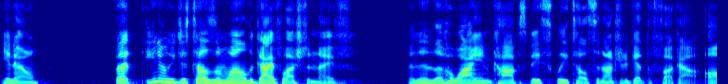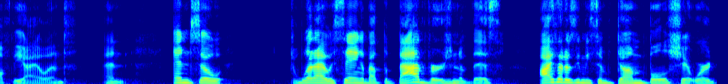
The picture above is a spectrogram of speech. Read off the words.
you know. But you know he just tells him, well, the guy flashed a knife, and then the Hawaiian cops basically tell Sinatra to get the fuck out off the island, and and so what I was saying about the bad version of this, I thought it was gonna be some dumb bullshit where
